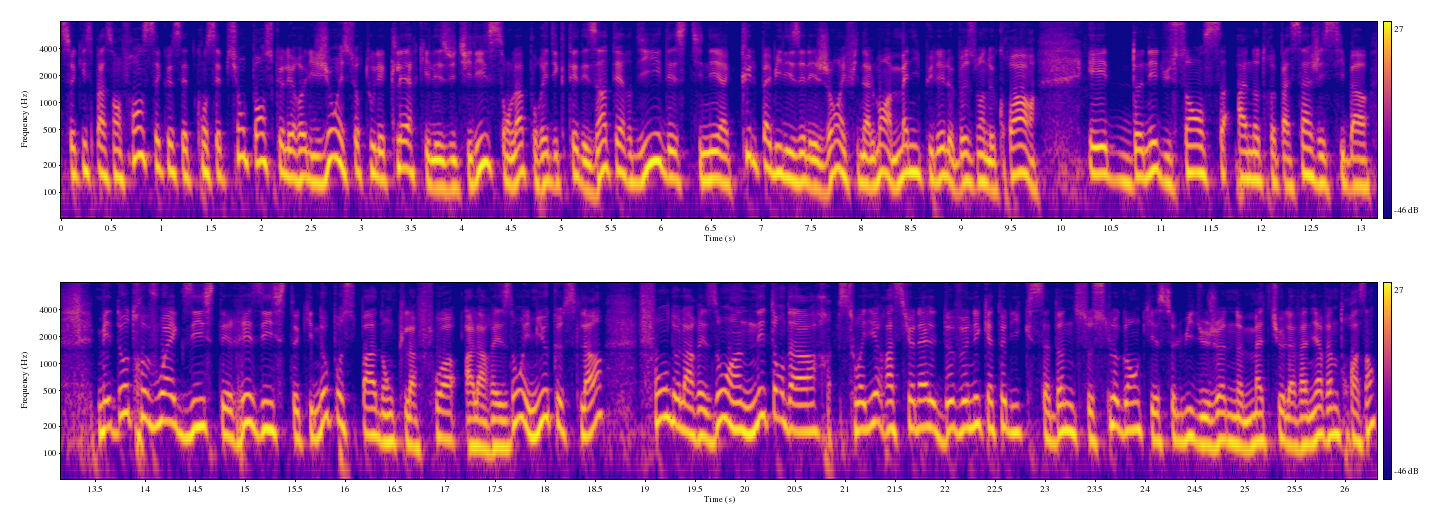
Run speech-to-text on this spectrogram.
Ce qui se passe en France, c'est que cette conception pense que les religions et surtout les clercs qui les utilisent sont là pour édicter des interdits destinés à culpabiliser les gens et finalement à manipuler le besoin de croire et donner du sens à notre passage ici-bas. Mais d'autres voies existent et résistent qui n'opposent pas donc la foi à la raison et mieux que cela, font de la raison un étendard. Soyez rationnel, devenez catholique. Ça donne ce slogan qui est celui du jeune Mathieu Lavagna, 23 ans,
